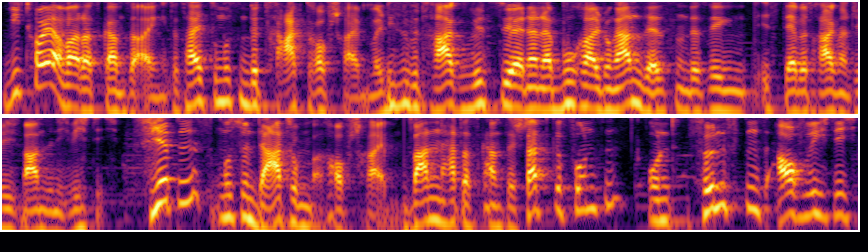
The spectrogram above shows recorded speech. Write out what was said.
wie teuer war das Ganze eigentlich? Das heißt, du musst einen Betrag draufschreiben, weil diesen Betrag willst du ja in deiner Buchhaltung ansetzen und deswegen ist der Betrag natürlich wahnsinnig wichtig. Viertens musst du ein Datum draufschreiben. Wann hat das Ganze stattgefunden? Und fünftens, auch wichtig,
